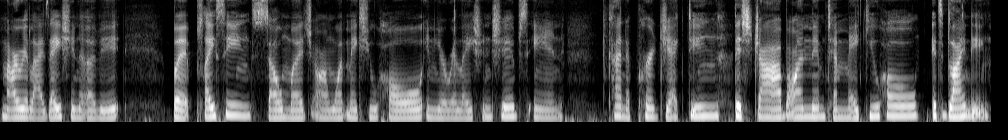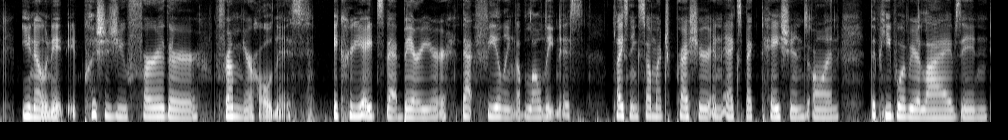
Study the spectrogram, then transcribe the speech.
my realization of it. But placing so much on what makes you whole in your relationships and kind of projecting this job on them to make you whole, it's blinding, you know, and it, it pushes you further from your wholeness. It creates that barrier, that feeling of loneliness, placing so much pressure and expectations on the people of your lives and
